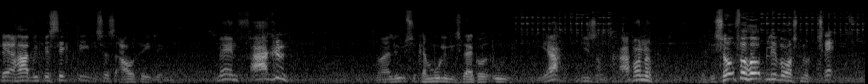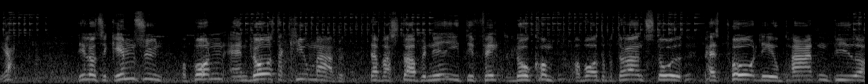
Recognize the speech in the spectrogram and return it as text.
Der har vi besigtigelsesafdelingen. med en fakkel. Og lyset kan muligvis være gået ud. Ja, ligesom trapperne. Men de så forhåbentlig vores notat. Ja, det lå til gennemsyn på bunden af en låst arkivmappe, der var stoppet ned i et defekt lokum, og hvor der på døren stod, pas på, leoparden bider.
